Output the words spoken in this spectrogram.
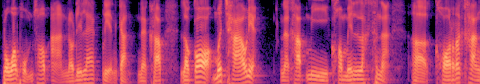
เพราะว่าผมชอบอ่านเราได้แลกเปลี่ยนกันนะครับ แล้วก็เมื่อเช้าเนี่ยนะครับมีคอมเมนต์ลักษณะออคอระคัง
